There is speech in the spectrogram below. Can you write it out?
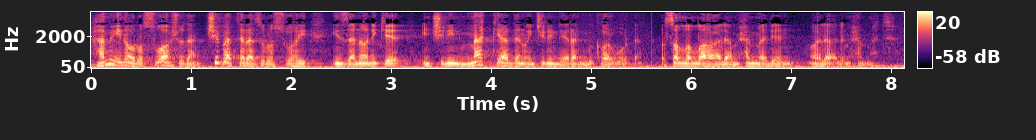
همه اینا رسوا شدن. چه بدتر از رسوایی این زنانی که این چنین مکر کردن و این چنین نیرنگ به کار بردن؟ صلی الله علی محمد و علی محمد.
